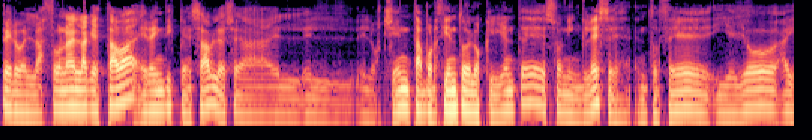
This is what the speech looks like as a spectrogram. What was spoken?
pero en la zona en la que estaba era indispensable, o sea, el, el, el 80% de los clientes son ingleses, entonces, y ellos, hay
